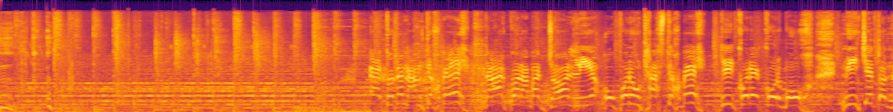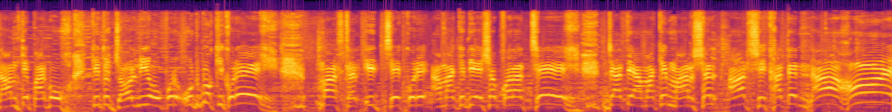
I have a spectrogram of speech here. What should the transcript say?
এতটা জল নিয়ে ওপরে উঠে আসতে হবে। কি করে করব? নিচে তো নামতে পারব কিন্তু জল নিয়ে ওপরে উঠবো কি করে? মাস্টার ইচ্ছে করে আমাকে দিয়ে এসব করাচ্ছে যাতে আমাকে মার্শাল আর্ট শেখাতে না হয়।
